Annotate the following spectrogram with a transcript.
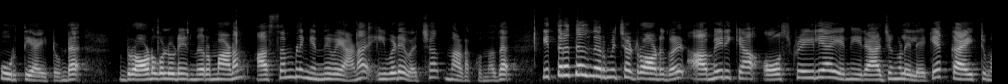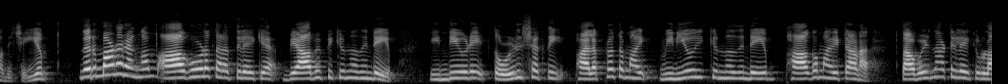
പൂർത്തിയായിട്ടുണ്ട്. ഡ്രോണുകളുടെ നിർമ്മാണം അസംബ്ലിംഗ് എന്നിവയാണ് ഇവിടെ വെച്ച് നടക്കുന്നത്. ഇത്തരത്തിൽ നിർമ്മിച്ച ഡ്രോണുകൾ അമേരിക്ക ഓസ്ട്രേലിയ എന്നീ രാജ്യങ്ങളിലേക്ക് കയറ്റുമതി ചെയ്യും. നിർമ്മാണ രംഗം ആഗോളതലത്തിലേക്ക് വ്യാപിപ്പിക്കുന്നതിന്റെയും ഇന്ത്യയുടെ തൊഴിൽ ശക്തി ഫലപ്രദമായി വിനിയോഗിക്കുന്നതിന്റെയും ഭാഗമായിട്ടാണ് തമിഴ്നാട്ടിലേക്കുള്ള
